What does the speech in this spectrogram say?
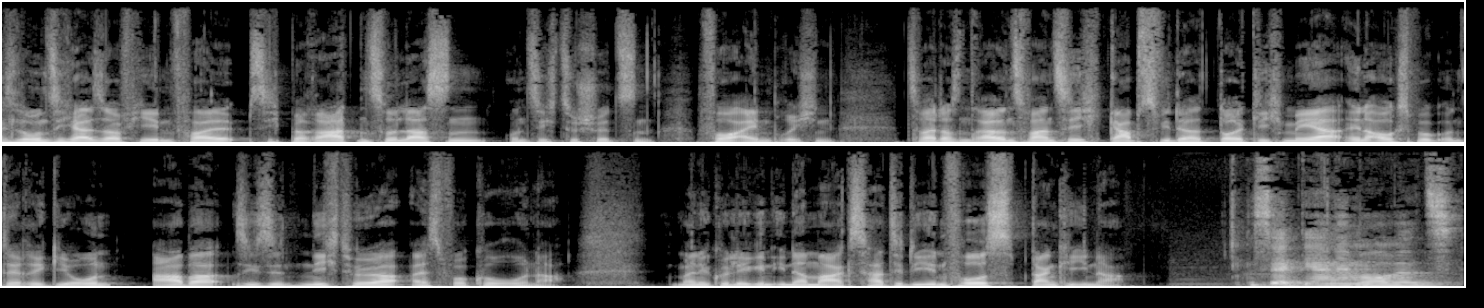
Es lohnt sich also auf jeden Fall, sich beraten zu lassen und sich zu schützen vor Einbrüchen. 2023 gab es wieder deutlich mehr in Augsburg und der Region, aber sie sind nicht höher als vor Corona. Meine Kollegin Ina Marx hatte die Infos. Danke, Ina. Sehr gerne, Moritz.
